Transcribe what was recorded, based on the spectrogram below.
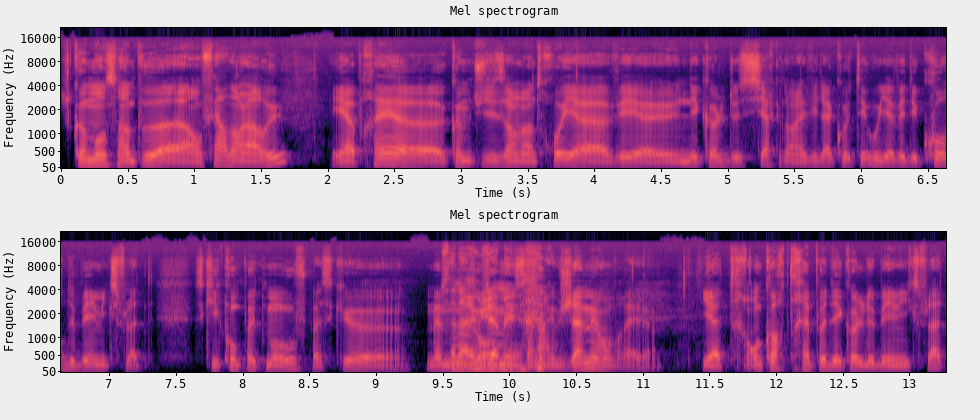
je commence un peu à en faire dans la rue. Et après, comme tu disais dans l'intro, il y avait une école de cirque dans la ville à côté où il y avait des cours de BMX flat. Ce qui est complètement ouf parce que même ça n'arrive jamais. Ça n'arrive jamais en vrai. Il y a encore très peu d'écoles de BMX flat.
